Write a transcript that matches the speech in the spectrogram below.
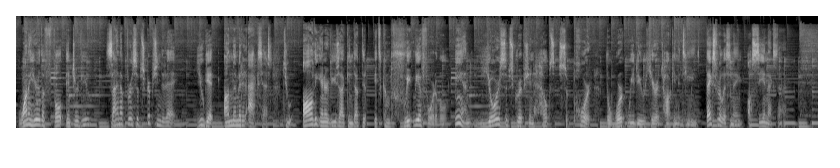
Want to hear the full interview? Sign up for a subscription today. You get unlimited access to all the interviews I've conducted. It's completely affordable, and your subscription helps support the work we do here at Talking to Teens. Thanks for listening. I'll see you next time.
